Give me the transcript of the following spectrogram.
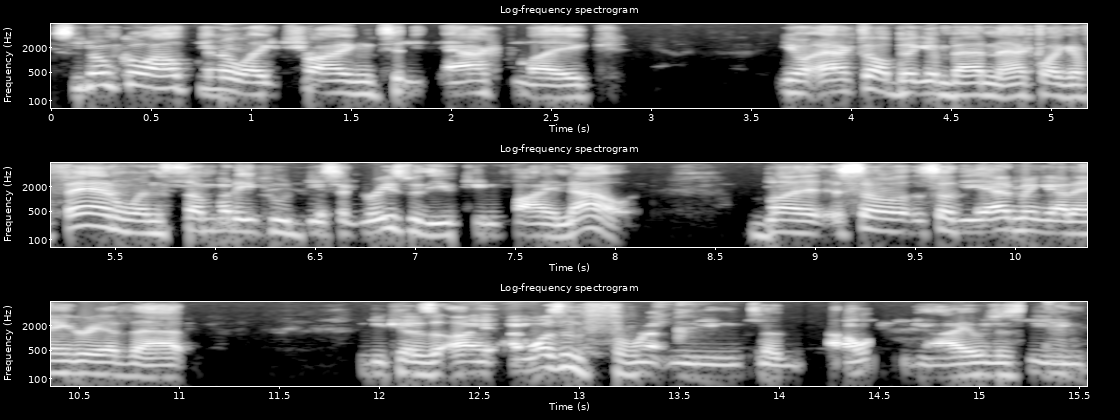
So don't go out there like trying to act like, you know, act all big and bad and act like a fan when somebody who disagrees with you can find out. But so, so the admin got angry at that because I, I wasn't threatening to out the guy. I was just mean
